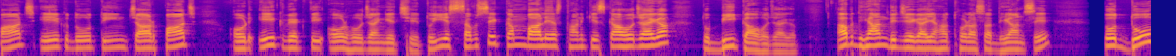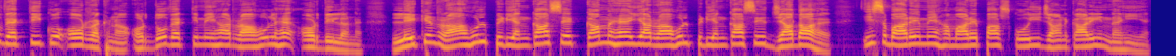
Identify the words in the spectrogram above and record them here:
पाँच, एक, दो, तीन, चार, पाँच और एक व्यक्ति और हो जाएँगे छः तो ये सबसे कम वाले स्थान किसका हो जाएगा? तो बी का हो जाएगा। अब ध्यान दीजिएगा यहाँ थोड़ा सा ध्यान से। तो दो व्यक्ति को और रखना और दो व्यक्ति में यहाँ राहुल है और दिलन है। लेकिन राहुल प्रियंका से कम है या राहुल प्रियंका से ज़्यादा है? इस बारे में हमारे पास कोई जानकारी नहीं है।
